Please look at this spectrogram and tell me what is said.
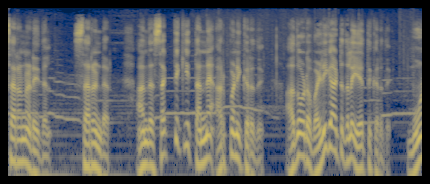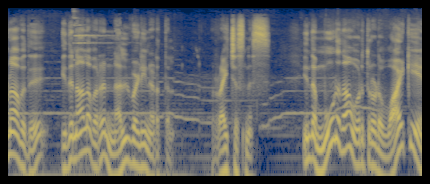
சரணடைதல் சரண்டர் அந்த சக்திக்கு தன்னை அர்ப்பணிக்கிறது. அதோட வழிகாட்டுதலை ஏத்துக்கிறது. மூணாவது இதனால வர நல்வழி நடத்தல் ரைச்சஸ்னஸ் இந்த மூணு தான் ஒருத்தரோட வாழ்க்கையை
